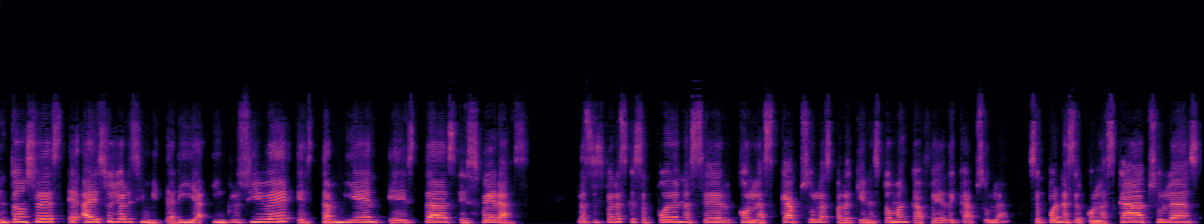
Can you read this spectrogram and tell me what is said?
Entonces, eh, a eso yo les invitaría, inclusive es también estas esferas, las esferas que se pueden hacer con las cápsulas, para quienes toman café de cápsula, se pueden hacer con las cápsulas,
